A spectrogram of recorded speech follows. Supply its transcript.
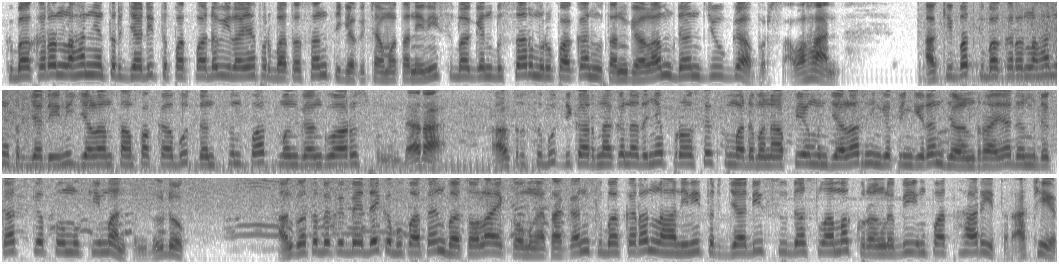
Kebakaran lahan yang terjadi tepat pada wilayah perbatasan tiga kecamatan ini sebagian besar merupakan hutan galam dan juga persawahan. Akibat kebakaran lahan yang terjadi ini jalan tampak kabut dan sempat mengganggu arus pengendara. Hal tersebut dikarenakan adanya proses pemadaman api yang menjalar hingga pinggiran jalan raya dan mendekat ke pemukiman penduduk. Anggota BPBD Kabupaten Batola Eko mengatakan kebakaran lahan ini terjadi sudah selama kurang lebih empat hari terakhir.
